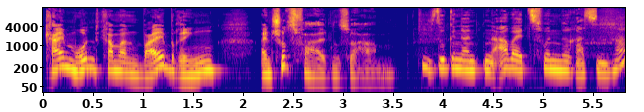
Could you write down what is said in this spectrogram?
Keinem Hund kann man beibringen, ein Schutzverhalten zu haben. Die sogenannten Arbeitshunderassen, ne?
